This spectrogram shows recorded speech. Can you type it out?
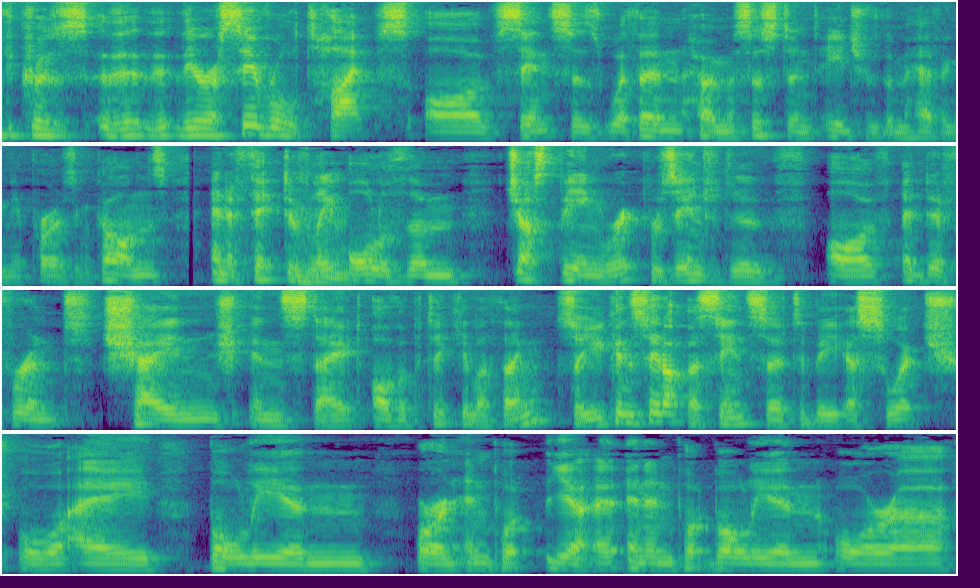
because th- th- there are several types of sensors within Home Assistant, each of them having their pros and cons, and effectively all of them just being representative of a different change in state of a particular thing. So you can set up a sensor to be a switch or a boolean or an input, yeah, an input boolean or uh,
